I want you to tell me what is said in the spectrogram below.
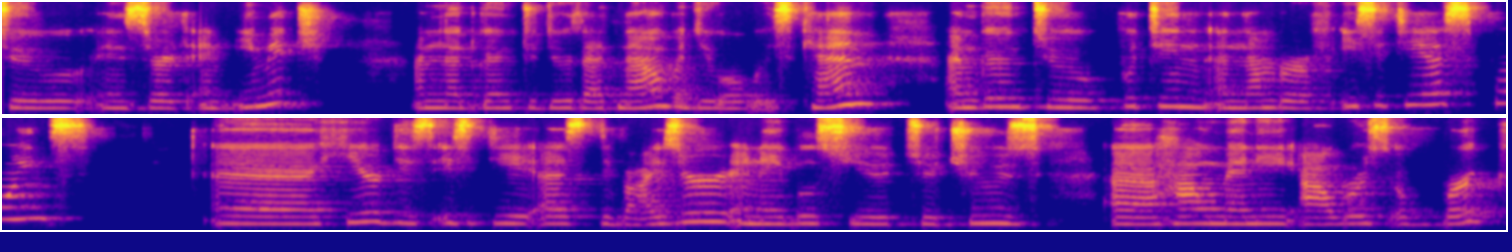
to insert an image. I'm not going to do that now, but you always can. I'm going to put in a number of ECTS points. Uh, here, this ECTS divisor enables you to choose uh, how many hours of work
